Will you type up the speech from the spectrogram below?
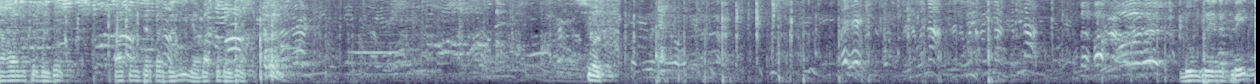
Nakuha ni Mr. Valdez. Pass ni Mr. Short. Lumbre nag-fake.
